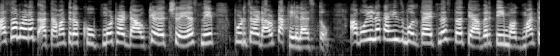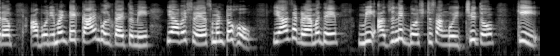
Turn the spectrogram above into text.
असं म्हणत आता मात्र खूप मोठा डाव खेळत श्रेयसने पुढचा डाव टाकलेला असतो. अबोलीला काहीच बोलता येत नसतं त्यावरती मग मात्र अबोली म्हणते काय बोलताय तुम्ही? यावर श्रेयस म्हणतो हो या सगळ्यामध्ये मी अजून एक गोष्ट सांगू इच्छितो की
